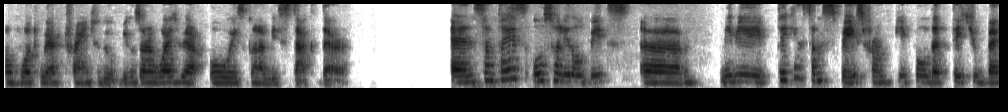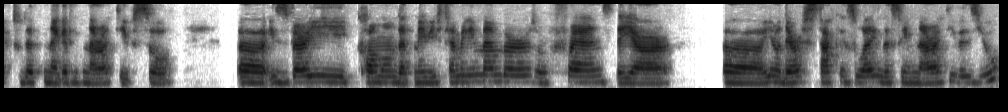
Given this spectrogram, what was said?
of what we are trying to do because otherwise we are always going to be stuck there. And sometimes also a little bit um, maybe taking some space from people that take you back to that negative narrative. So uh, it's very common that maybe family members or friends they are uh, you know they're stuck as well in the same narrative as you.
